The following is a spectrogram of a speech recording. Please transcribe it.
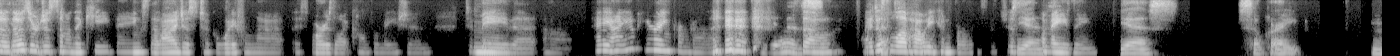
so those are just some of the key things that i just took away from that as far as like confirmation to me that um, hey, I am hearing from God. yes. So I just love how he confirms. It's just yes. amazing. Yes. So great. Hmm.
